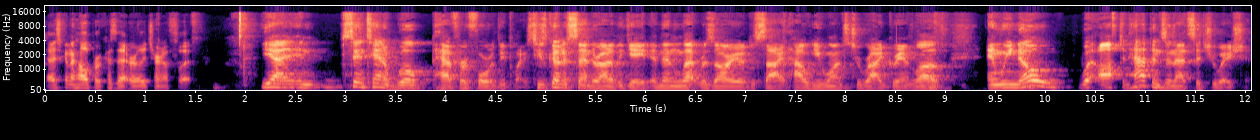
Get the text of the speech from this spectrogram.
that's going to help her because that early turn of foot. Yeah, and Santana will have her forwardly placed. He's going to send her out of the gate and then let Rosario decide how he wants to ride Grand Love. And we know what often happens in that situation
